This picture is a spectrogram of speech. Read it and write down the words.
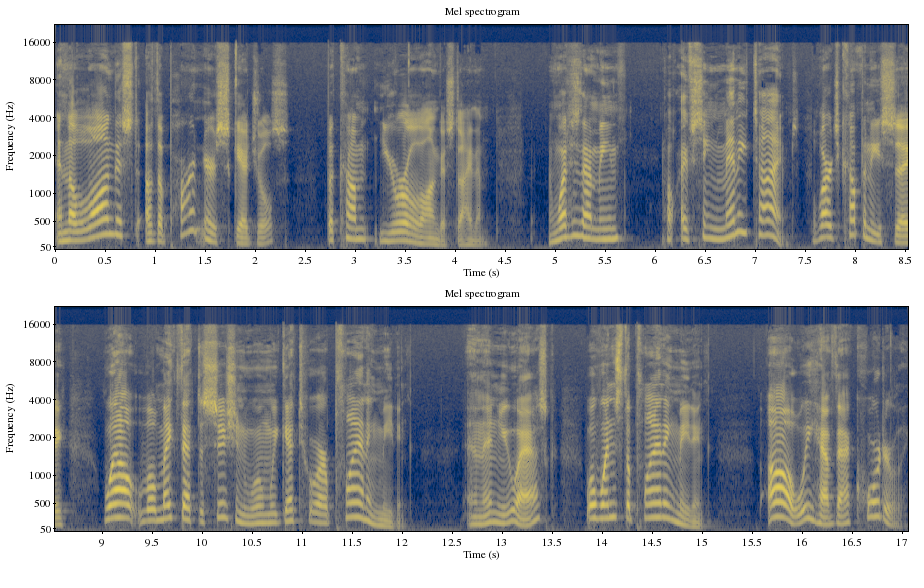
And the longest of the partners' schedules become your longest item. And what does that mean? Well, I've seen many times large companies say, well, we'll make that decision when we get to our planning meeting. And then you ask, well, when's the planning meeting? Oh, we have that quarterly.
